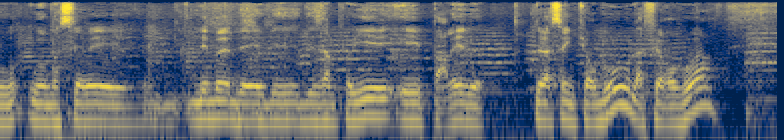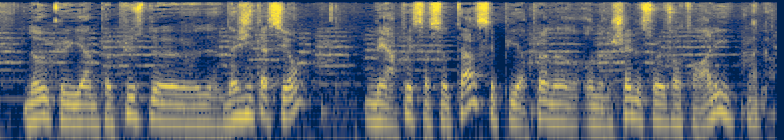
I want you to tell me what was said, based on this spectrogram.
où, où on va serrer les mains des, des- des employés et parler de, de la 5 Turbo, la faire revoir. Donc il y a un peu plus d'agitation. Mais après, ça se tasse et puis après, on, on enchaîne sur les autres rallyes. D'accord.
